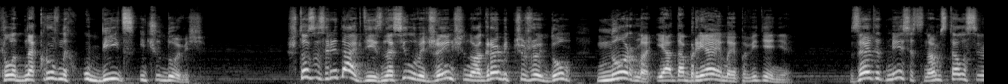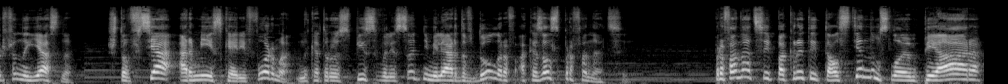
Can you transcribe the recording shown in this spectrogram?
хладнокровных убийц и чудовищ. Что за среда, где изнасиловать женщину, ограбить чужой дом – норма и одобряемое поведение? За этот месяц нам стало совершенно ясно, что вся армейская реформа, на которую списывали сотни миллиардов долларов, оказалась профанацией. Профанацией, покрытой толстенным слоем пиара,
